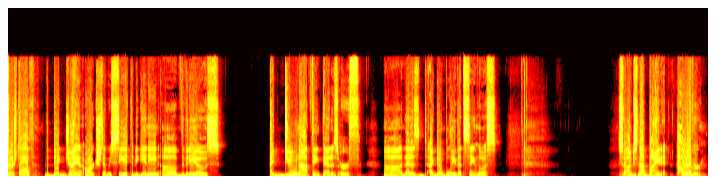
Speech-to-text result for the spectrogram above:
first off, the big giant arch that we see at the beginning of the videos, I do not think that is Earth. Uh, that is, I don't believe that's St. Louis. So I'm just not buying it. However,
